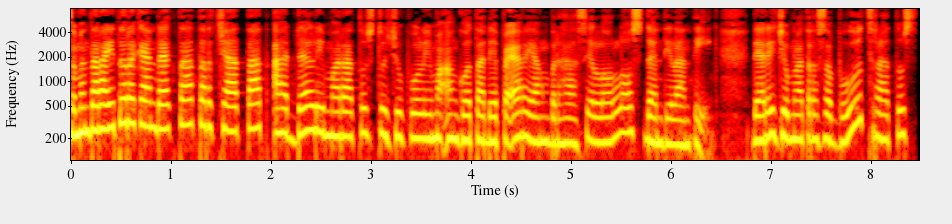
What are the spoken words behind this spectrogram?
Sementara itu rekan Dakta tercatat ada 575 anggota DPR yang berhasil lolos dan dilantik. Dari jumlah tersebut, 118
